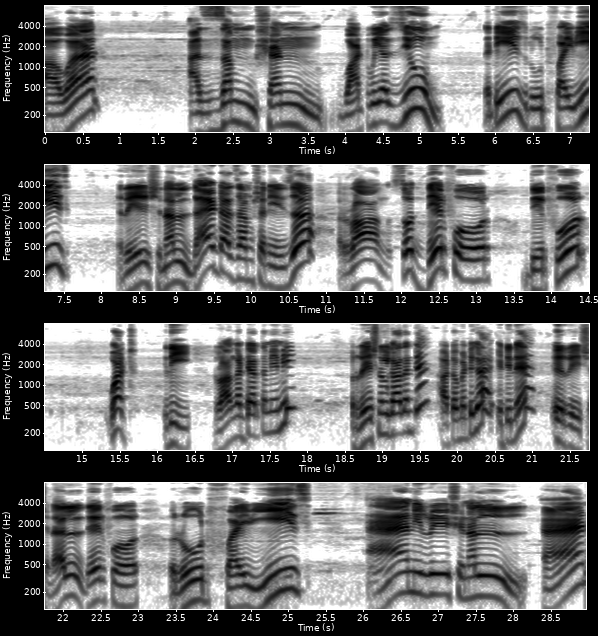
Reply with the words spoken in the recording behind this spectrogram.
our assumption. What we assume. That is root 5 is rational. That assumption is uh, wrong. So therefore therefore what? ఇది రాంగ్ అంటే అర్థం ఏమి రేషనల్ కాదంటే ఆటోమేటిక్గా it in a irrational therefore root five is an irrational and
